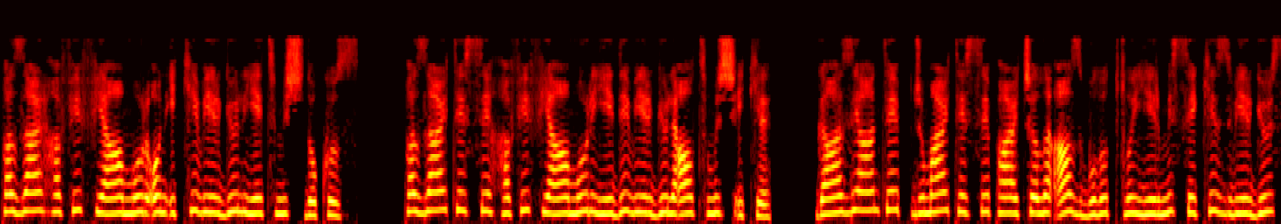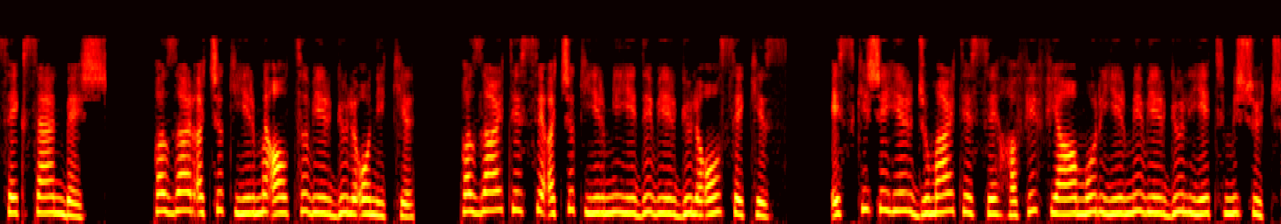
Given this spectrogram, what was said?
Pazar hafif yağmur 12,79. Pazartesi hafif yağmur 7,62. Gaziantep Cumartesi parçalı az bulutlu 28,85. Pazar açık 26,12. Pazartesi açık 27,18. Eskişehir Cumartesi hafif yağmur 20,73.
